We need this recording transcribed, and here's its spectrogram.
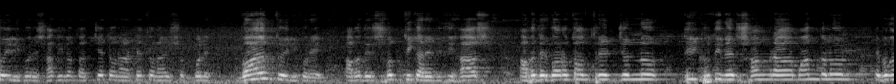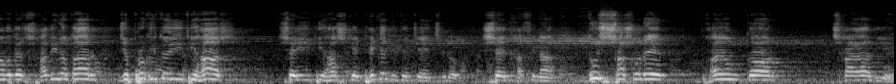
তৈরি করে স্বাধীনতার চেতনা চেতনা এসব বলে বয়ান তৈরি করে আমাদের সত্যিকারের ইতিহাস, আমাদের গণতন্ত্রের জন্য দীর্ঘদিনের সংগ্রাম, আন্দোলন এবং আমাদের স্বাধীনতার যে প্রকৃত ইতিহাস সেই ইতিহাসকে ঢেকে দিতে চেয়েছিল শেখ হাসিনা। দুঃশাসনের ভয়ঙ্কর ছায়া দিয়ে।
